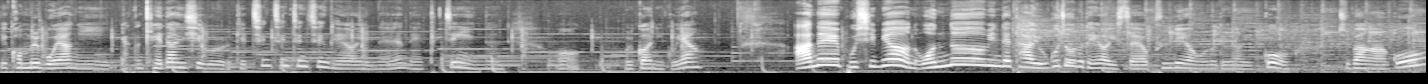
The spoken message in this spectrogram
이 건물 모양이 약간 계단식으로 이렇게 층층층층 되어 있는 네, 특징이 있는 어, 물건이고요. 안에 보시면 원룸인데 다 요구조로 되어 있어요. 분리형으로 되어 있고 주방하고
